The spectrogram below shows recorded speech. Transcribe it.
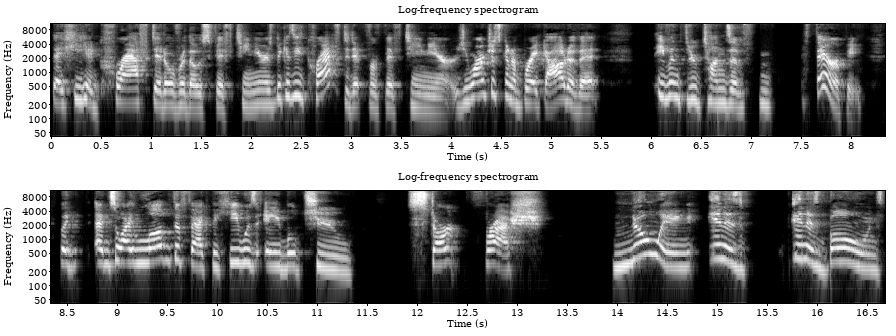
that he had crafted over those 15 years because he crafted it for 15 years. You aren't just going to break out of it, even through tons of mm, therapy. Like, and so I love the fact that he was able to start fresh, knowing in his in his bones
